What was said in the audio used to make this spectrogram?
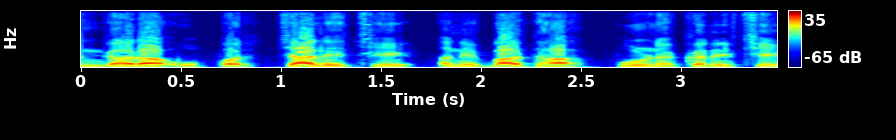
અંગારા ઉપર ચાલે છે અને બાધા પૂર્ણ કરે છે.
